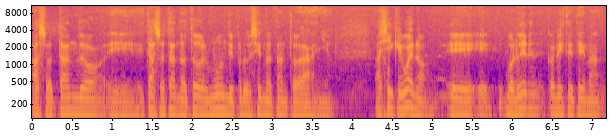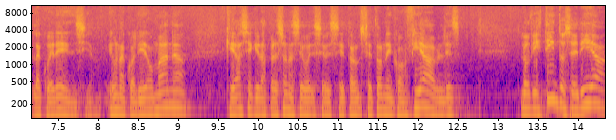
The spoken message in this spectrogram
azotando, eh, está azotando a todo el mundo y produciendo tanto daño. Así que bueno, eh, eh, volver con este tema, la coherencia, es una cualidad humana que hace que las personas se tornen confiables, lo distinto sería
